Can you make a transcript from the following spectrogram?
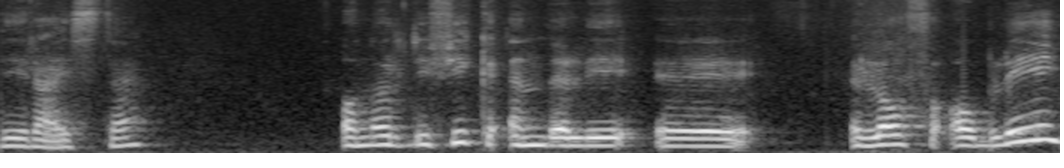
de reiste. Og når de fikk endelig eh, lov å bli,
